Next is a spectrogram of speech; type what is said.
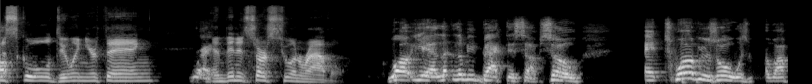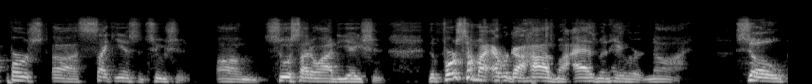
well, to school, doing your thing, right. and then it starts to unravel. Well, yeah, let, let me back this up. So at 12 years old was my first uh, psyche institution, um, suicidal ideation. The first time I ever got high was my asthma inhaler at nine. So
